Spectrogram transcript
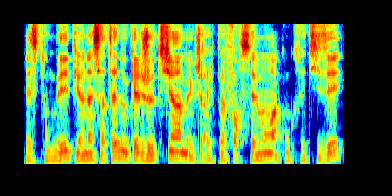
laisse tomber. Et puis il y en a certaines auxquelles je tiens mais que j'arrive pas forcément à concrétiser.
